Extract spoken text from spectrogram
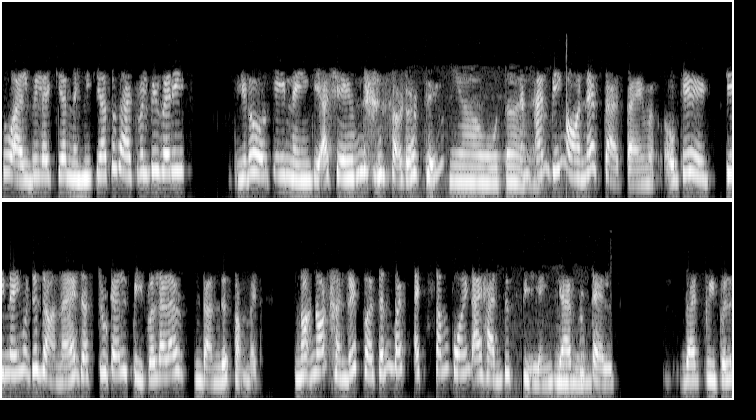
तो आई बी लाइक या नहीं किया। तो that will be very you know कि नहीं किया शेम्ड सॉर्ट ऑफ़ थिंग होता है। I am being honest that time okay कि नहीं मुझे जाना है just to tell people that I done this submit not not hundred percent but at some point I had this feeling I have to tell that people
